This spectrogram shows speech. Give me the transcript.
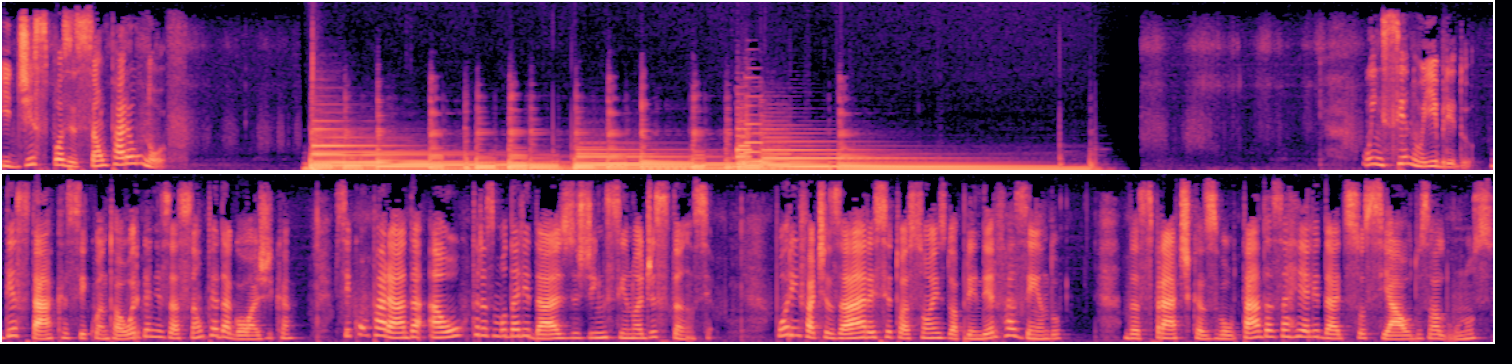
e disposição para o novo. O ensino híbrido destaca-se quanto à organização pedagógica, se comparada a outras modalidades de ensino à distância, por enfatizar as situações do aprender fazendo, das práticas voltadas à realidade social dos alunos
